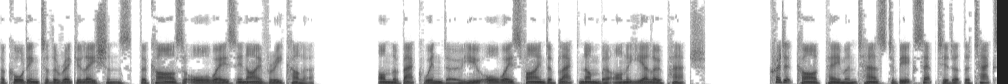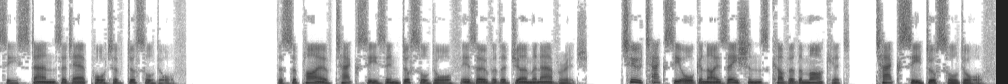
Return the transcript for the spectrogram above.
According to the regulations, the cars are always in ivory color. On the back window you always find a black number on a yellow patch. Credit card payment has to be accepted at the taxi stands at airport of Düsseldorf. The supply of taxis in Düsseldorf is over the German average. Two taxi organizations cover the market. Taxi Düsseldorf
